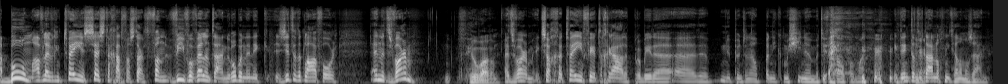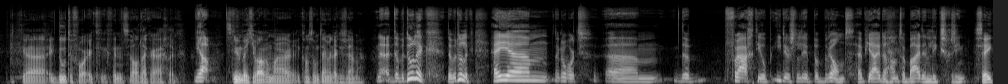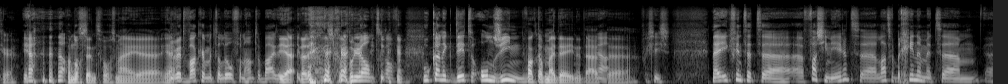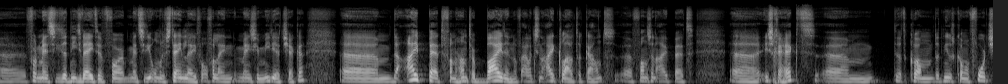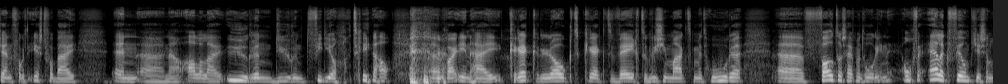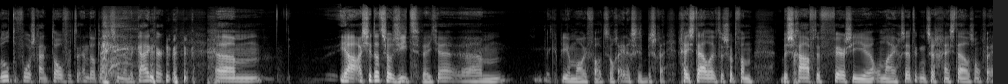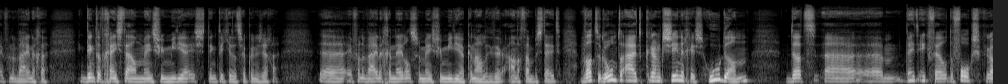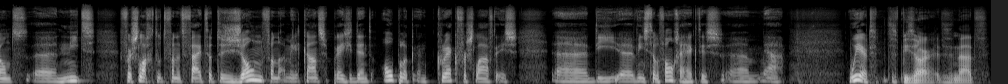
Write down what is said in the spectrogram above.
Ja, boom! Aflevering 62 gaat van start van voor Valentine. Robin en ik zitten er klaar voor. En het is warm. Heel warm. Het is warm. Ik zag eh, 42 graden. Probeerde eh, de nu.nl paniekmachine me te verkopen. maar ik denk dat we Ja. daar nog niet helemaal zijn. Ja, ik doe het ervoor. Ik ik vind het wel lekker eigenlijk. Ja, Het is nu een beetje warm, maar ik kan zo meteen weer lekker zwemmen. nou, dat bedoel ik. Dat bedoel ik. hey, ehm, Robert. ehm, de vraag die op ieders lippen brandt. Heb jij de Hunter Biden leaks gezien? Zeker. Ja, Vanochtend volgens mij. eh, ja. Je werd wakker met de lul van Hunter Biden. Ja, dat- is gebrand. Van, Hoe kan ik dit onzien? Kan- up my day, inderdaad. Ja. eh. Precies. Nee, ik vind het eh, eh, fascinerend. Eh, laten we beginnen met, ehm, eh, voor mensen die dat niet weten, voor mensen die onder een steen leven of alleen mainstream media checken. Ehm, de iPad van Hunter Biden, of eigenlijk zijn iCloud-account van zijn iPad, is gehackt. Ehm, dat, kwam, dat nieuws kwam op 4chan voor het eerst voorbij. En eh nou, allerlei uren durend videomateriaal. eh, waarin hij crack rookt, crackt, weegt, ruzie maakt met hoeren. eh, foto's heeft met hoeren. In ongeveer elk filmpje zijn lul tevoorschijn tovert. En dat laat zien aan de kijker. Ehm, ja, als je dat zo ziet, weet je. ehm, ik heb hier een mooie foto. Nog enigszins. Geen Stijl heeft een soort van beschaafde versie eh, online gezet. Ik moet zeggen, Geen Stijl is ongeveer een van de weinige. Ik denk dat Geen Stijl mainstream media is. Ik denk dat je dat zou kunnen zeggen. Eh, een van de weinige Nederlandse mainstream media kanalen die er aandacht aan besteedt. Wat ronduit krankzinnig is. Hoe dan dat, eh, ehm, weet ik veel, de Volkskrant niet verslag doet van het feit dat de zoon van de Amerikaanse president openlijk een crackverslaafde is, eh, die eh, wiens telefoon gehackt is. Ehm, ja, weird. Het is bizar. Het is inderdaad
